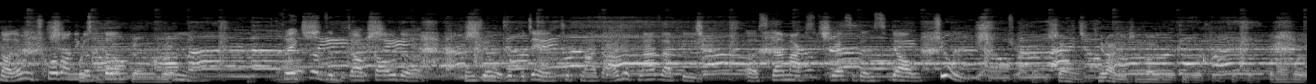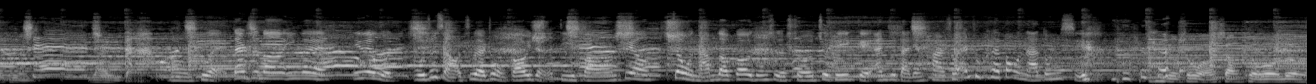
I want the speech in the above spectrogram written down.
脑袋会戳到那个灯，嗯。所以个子比较高的同学，我就不建议住 Plaza，而且 Plaza 比呃 Starmarks Residence 要旧一点，我觉得。像 Tina 这个身高就可以住过去，就是不太会有这种压力感。嗯，对，但是呢，因为因为我我就想要住在这种高一点的地方，这样在我拿不到高的东西的时候，就可以给安住打电话说，安住快来帮我拿东西。就说我要上课，我有论文，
